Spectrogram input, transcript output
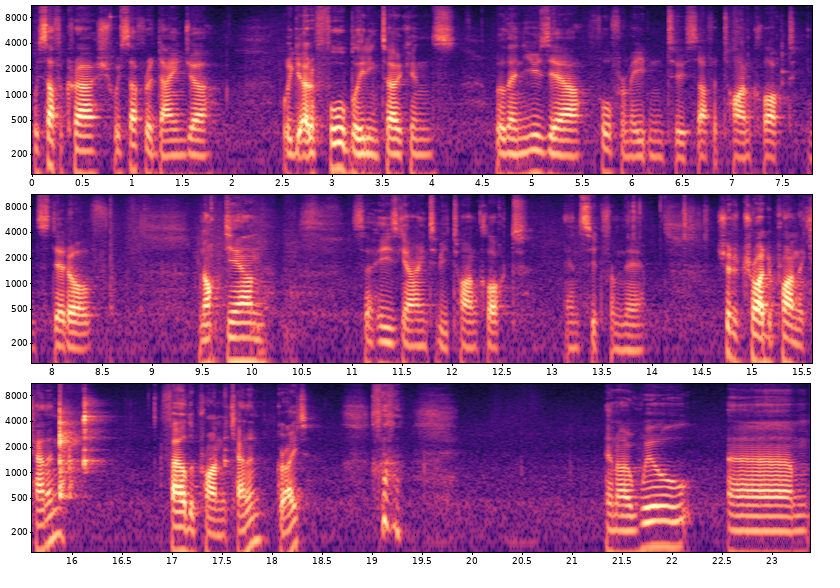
we suffer crash, we suffer a danger, we go to four bleeding tokens. We'll then use our four from Eden to suffer time clocked instead of knockdown. So he's going to be time clocked and sit from there. Should have tried to prime the cannon. Failed to prime the cannon. Great. and I will um,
